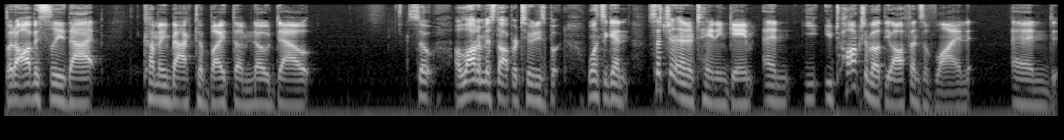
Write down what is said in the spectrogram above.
but obviously that coming back to bite them, no doubt. So a lot of missed opportunities, but once again, such an entertaining game. And you, you talked about the offensive line, and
